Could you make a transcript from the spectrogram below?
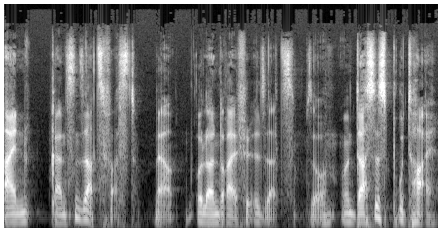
einen ganzen Satz fast. Ja, oder einen Dreiviertelsatz. So. Und das ist brutal.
